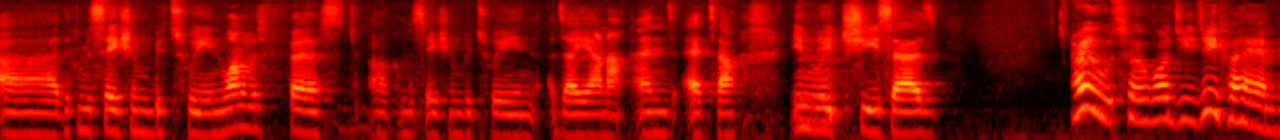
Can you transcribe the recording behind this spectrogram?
uh, the conversation between one of the first uh, conversation between diana and etta in which she says oh so what do you do for him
